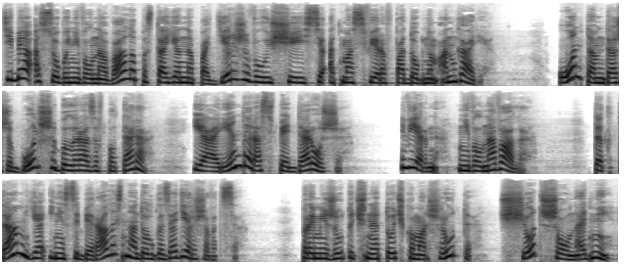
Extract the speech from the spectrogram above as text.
тебя особо не волновала постоянно поддерживающаяся атмосфера в подобном ангаре. Он там даже больше был раза в полтора, и аренда раз в пять дороже. Верно, не волновала. Так там я и не собиралась надолго задерживаться. Промежуточная точка маршрута, счет шел на дни.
